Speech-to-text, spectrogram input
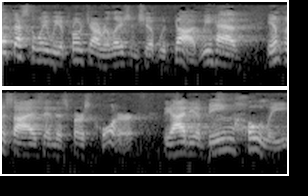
hope that's the way we approach our relationship with God. We have emphasized in this first quarter the idea of being holy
